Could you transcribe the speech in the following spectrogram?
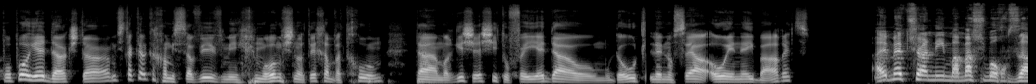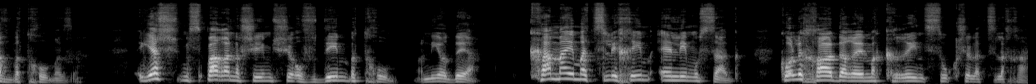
אפרופו ידע, כשאתה מסתכל ככה מסביב ממרום שנותיך בתחום, אתה מרגיש שיש שיתופי ידע או מודעות לנושא ה-ONA בארץ? האמת שאני ממש מאוכזב בתחום הזה. יש מספר אנשים שעובדים בתחום, אני יודע. כמה הם מצליחים אין לי מושג. כל אחד הרי מקרין סוג של הצלחה.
